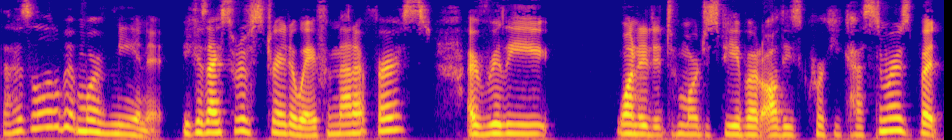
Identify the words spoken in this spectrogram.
that has a little bit more of me in it because I sort of strayed away from that at first. I really wanted it to more just be about all these quirky customers, but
